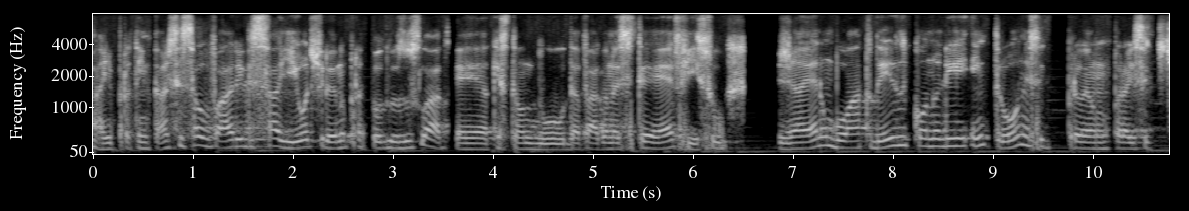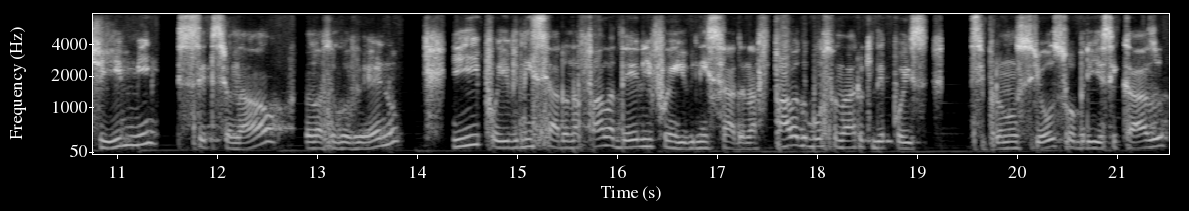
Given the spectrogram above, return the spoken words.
Aí, para tentar se salvar, ele saiu atirando para todos os lados. É, a questão do, da vaga no STF, isso já era um boato desde quando ele entrou nesse para esse time excepcional do nosso governo e foi evidenciado na fala dele, foi evidenciado na fala do Bolsonaro que depois se pronunciou sobre esse caso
